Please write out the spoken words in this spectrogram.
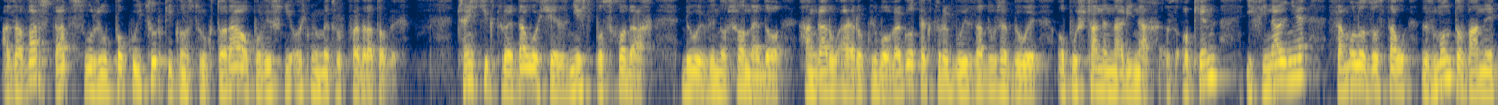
a za warsztat służył pokój córki konstruktora o powierzchni 8 m2. Części, które dało się znieść po schodach, były wynoszone do hangaru aeroklubowego, te, które były za duże, były opuszczane na linach z okien i finalnie samolot został zmontowany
